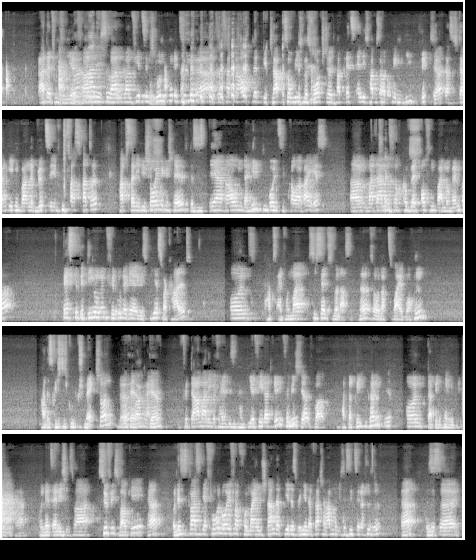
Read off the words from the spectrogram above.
Hat nicht funktioniert. War- Es waren, war nicht so. waren, waren 14 Stunden in Summe. Ja, also es hat überhaupt nicht geklappt, so wie ich mir es vorgestellt habe. Letztendlich habe ich es aber doch irgendwie hingekriegt, ja, dass ich dann irgendwann eine Würze im Fass hatte. Habe es dann in die Scheune gestellt. Das ist der Raum da hinten, wo jetzt die Brauerei ist. Ähm, war damals noch komplett offen, war November. Beste Bedingungen für ein untergäriges Bier. Es war kalt und habe es einfach mal sich selbst überlassen. Ne? So nach zwei Wochen hat es richtig gut geschmeckt schon. Ne? Okay, war kein, okay. für damalige Verhältnisse kein Bierfehler drin für mich. Ja, das war, hat man trinken können. Ja. Und da bin ich hängen geblieben. Ja. Und letztendlich, es war süffig, es war okay. Ja. Und das ist quasi der Vorläufer von meinem Standardbier, das wir hier in der Flasche haben, nämlich das sitzt in der Schüssel. Ja. Das ist äh,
